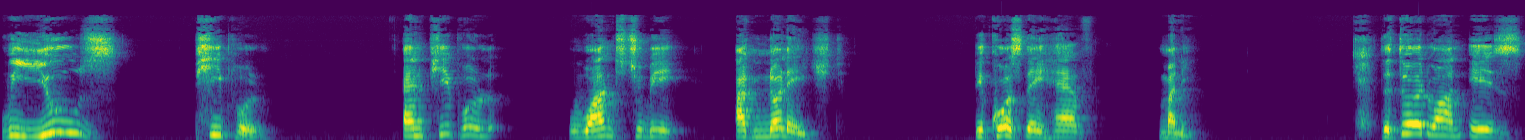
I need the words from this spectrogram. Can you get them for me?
we use people and people want to be acknowledged because they have money. The third one is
